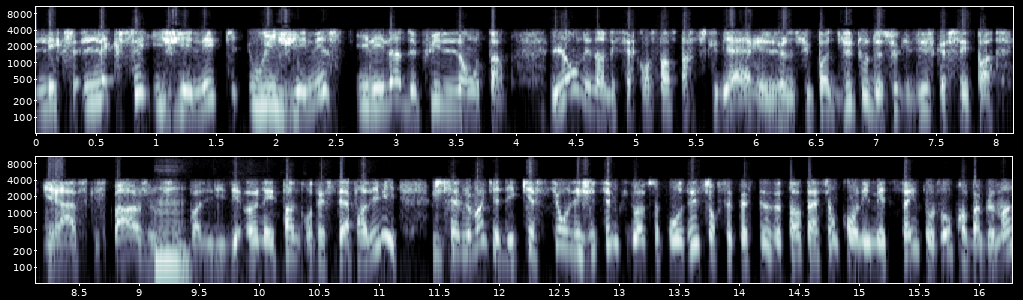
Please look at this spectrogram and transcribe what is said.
l'ex- L'excès hygiénique ou hygiéniste, il est là depuis longtemps. Là, on est dans des circonstances particulières et je ne suis pas du tout de ceux qui disent que c'est pas grave ce qui se passe. Je ne suis pas l'idée un instant de contester la pandémie. Je dis simplement qu'il y a des questions légitimes qui doivent se poser sur cette espèce de tentation qu'ont les médecins toujours probablement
